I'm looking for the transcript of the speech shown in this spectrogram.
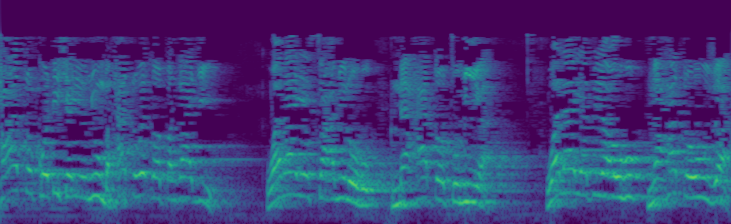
hatokodisha hiyo nyumba hatoweka wapangaji wala yastamiluhu na hatotumia wala yabi'uhu na hatouza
